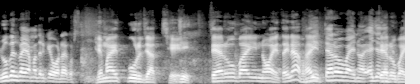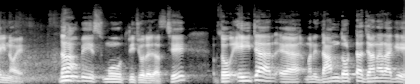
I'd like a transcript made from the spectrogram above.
রুবেল ভাই আমাদেরকে অর্ডার করছে হেমায়তপুর যাচ্ছে জি। তেরো বাই নয় তাই না ভাই তেরো বাই নয় এই যে তেরো। বাই নয়। খুবই স্মুথলি চলে যাচ্ছে তো এইটার মানে দাম দরটা জানার আগে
